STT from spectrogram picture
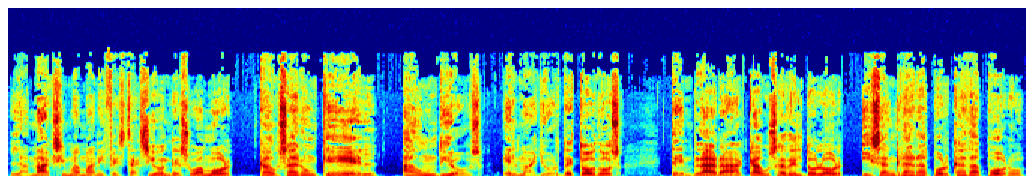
la máxima manifestación de su amor, causaron que Él, a un Dios, el mayor de todos, temblara a causa del dolor y sangrara por cada poro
